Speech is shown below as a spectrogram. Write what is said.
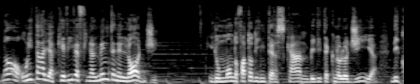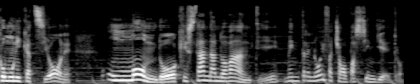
No, un'Italia che vive finalmente nell'oggi, in un mondo fatto di interscambi, di tecnologia, di comunicazione. Un mondo che sta andando avanti mentre noi facciamo passi indietro.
